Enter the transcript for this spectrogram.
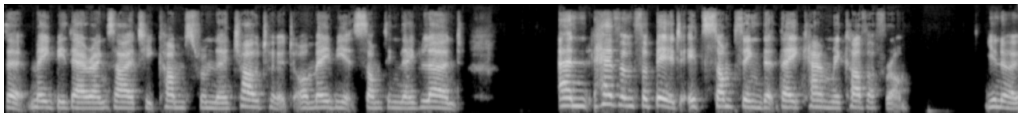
that maybe their anxiety comes from their childhood or maybe it's something they've learned and heaven forbid it's something that they can recover from you know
